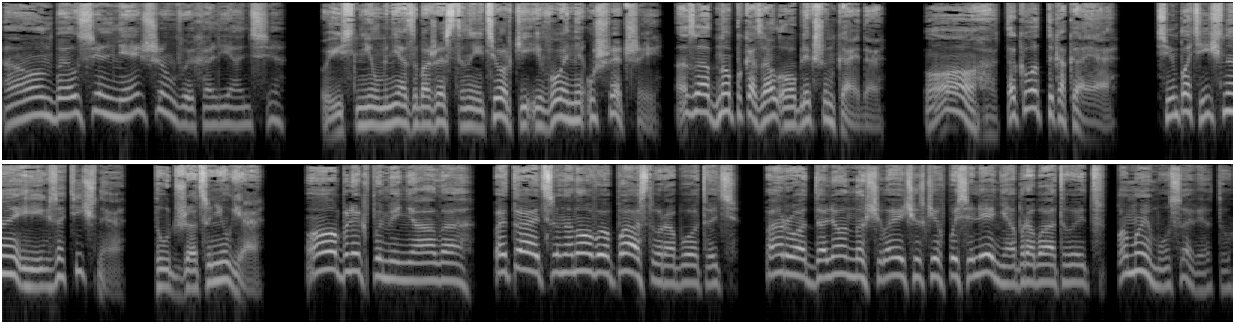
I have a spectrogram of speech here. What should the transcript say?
А он был сильнейшим в их альянсе. Пояснил мне за божественные терки и войны ушедшие, а заодно показал облик Шинкайда. «О, так вот ты какая! Симпатичная и экзотичная!» Тут же оценил я. «Облик поменяла. Пытается на новую паству работать. Пару отдаленных человеческих поселений обрабатывает, по моему совету.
